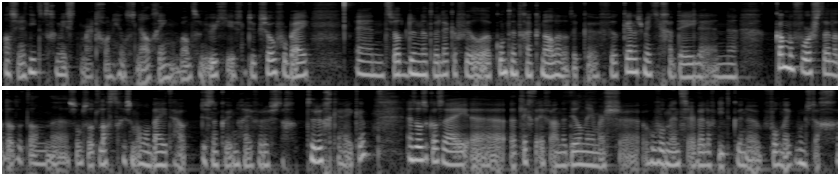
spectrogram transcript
als je het niet hebt gemist, maar het gewoon heel snel ging. Want zo'n uurtje is natuurlijk zo voorbij. En het is wel de bedoeling dat we lekker veel uh, content gaan knallen, dat ik uh, veel kennis met je ga delen. En uh, kan me voorstellen dat het dan soms wat lastig is om allemaal bij te houden. Dus dan kun je nog even rustig terugkijken. En zoals ik al zei, het ligt even aan de deelnemers hoeveel mensen er wel of niet kunnen volgende week woensdag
